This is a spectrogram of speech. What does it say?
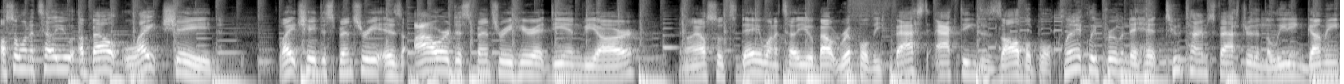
Also, want to tell you about Lightshade. Lightshade Dispensary is our dispensary here at DNVR. And I also today want to tell you about Ripple, the fast acting dissolvable, clinically proven to hit two times faster than the leading gummy.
